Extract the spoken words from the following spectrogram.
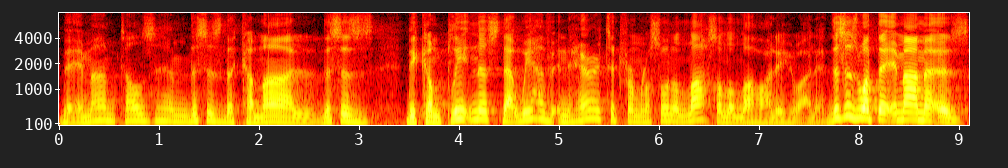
The Imam tells him, This is the Kamal, this is the completeness that we have inherited from Rasulullah. This is what the Imamah is,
